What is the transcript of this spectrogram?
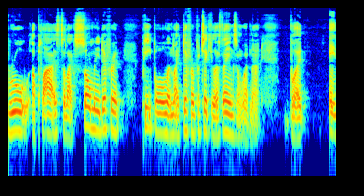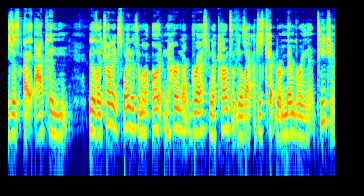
rule applies to like so many different people and like different particular things and whatnot. But it just I I couldn't. It was like trying to explain it to my aunt and her not grasping the concept. And it was like I just kept remembering that teacher,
